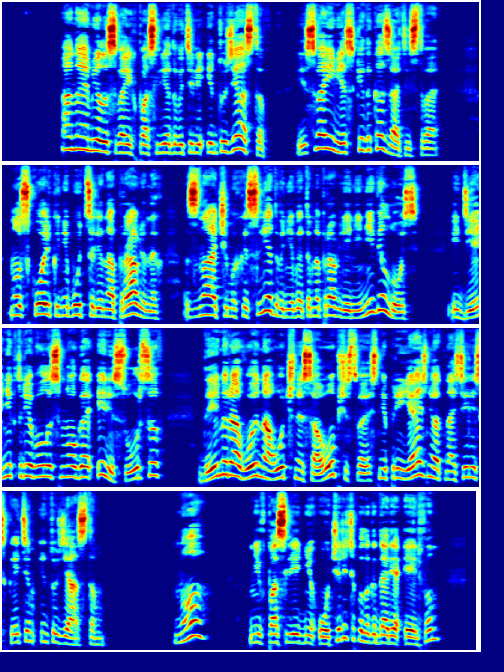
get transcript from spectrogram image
Она имела своих последователей-энтузиастов и свои веские доказательства. Но сколько-нибудь целенаправленных, значимых исследований в этом направлении не велось, и денег требовалось много, и ресурсов, да и мировое научное сообщество с неприязнью относились к этим энтузиастам. Но, не в последнюю очередь благодаря эльфам,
